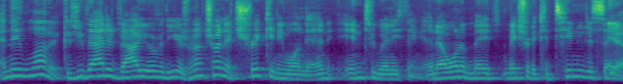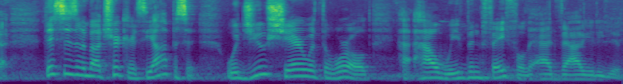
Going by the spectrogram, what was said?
And they love it because you've added value over the years. We're not trying to trick anyone to en- into anything. And I want to make, make sure to continue to say Yeah. that. This isn't about trickery, it's the opposite. Would you share with the world h- how we've been faithful to add value to you?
